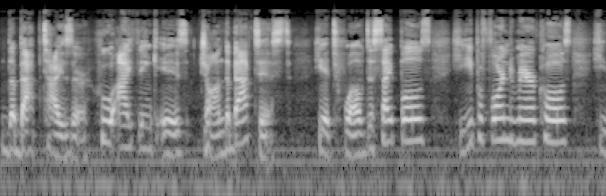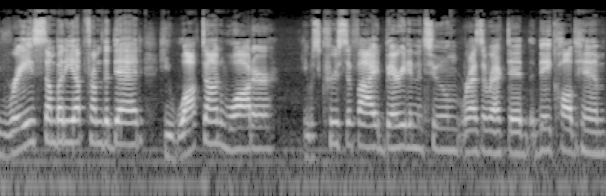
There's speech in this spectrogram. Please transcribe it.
the baptizer, who I think is John the Baptist. He had 12 disciples. He performed miracles. He raised somebody up from the dead. He walked on water. He was crucified, buried in a tomb, resurrected. They called him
